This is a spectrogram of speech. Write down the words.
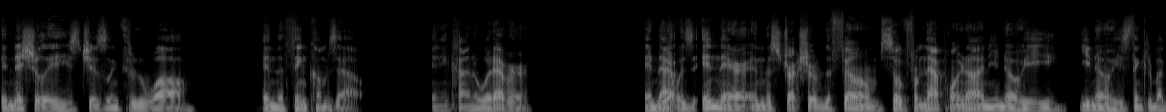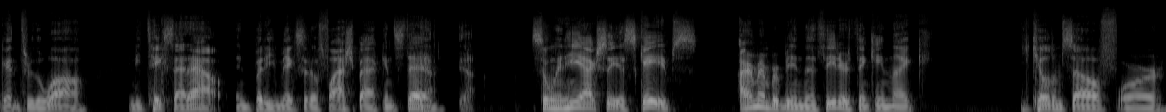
Initially, he's chiseling through the wall, and the thing comes out, and he kind of whatever. And that Yeah. was in there in the structure of the film. So from that point on, you know he, you know he's thinking about getting through the wall, and he takes that out, and but he makes it a flashback instead. yeah. So when he actually escapes, I remember being in the theater thinking like he killed himself or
